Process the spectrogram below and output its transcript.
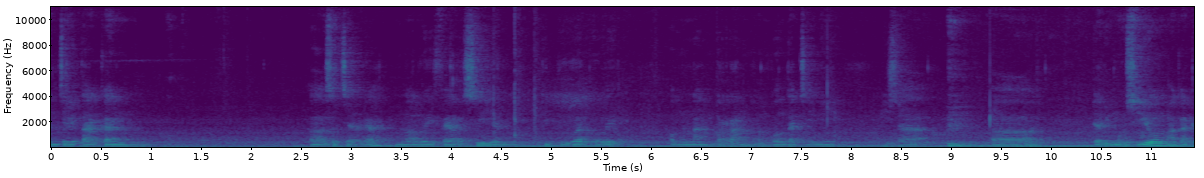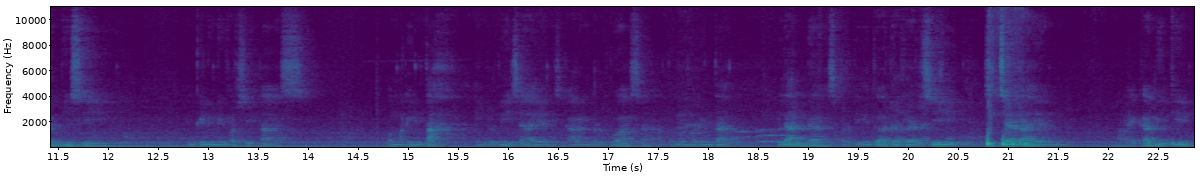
menceritakan uh, sejarah melalui versi yang dibuat oleh pemenang perang dalam konteks ini bisa uh, dari museum, akademisi, mungkin universitas, pemerintah Indonesia yang sekarang berkuasa atau pemerintah Belanda seperti itu ada versi sejarah yang mereka bikin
